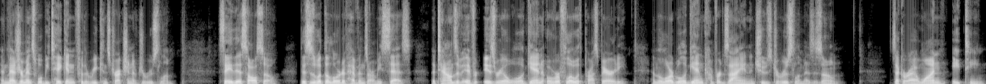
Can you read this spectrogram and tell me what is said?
and measurements will be taken for the reconstruction of Jerusalem. Say this also This is what the Lord of heaven's armies says The towns of Israel will again overflow with prosperity, and the Lord will again comfort Zion and choose Jerusalem as his own. Zechariah 1 18.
